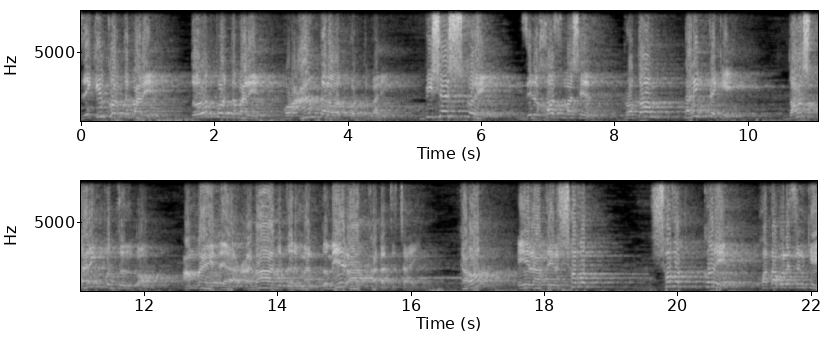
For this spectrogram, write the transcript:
জিকির করতে পারি দরদ পড়তে পারি, কোরআন তেলাওয়াত করতে পারি। বিশেষ করে জিলহজ মাসের প্রথম তারিখ থেকে দশ তারিখ পর্যন্ত আমরা এটা আবাদতের মাধ্যমে রাত খাটাতে চাই। কারণ এই রাতের শপথ শপথ করে কথা বলেছেন কে?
